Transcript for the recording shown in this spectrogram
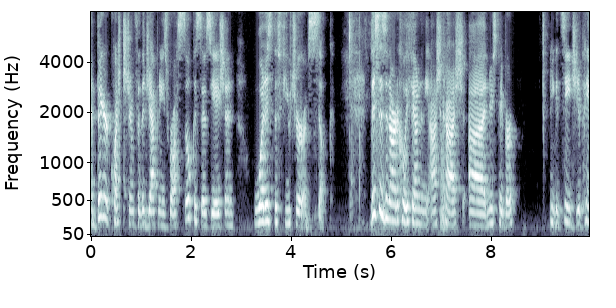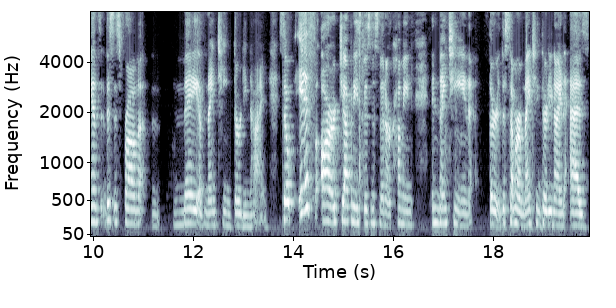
a bigger question for the Japanese Raw Silk Association what is the future of silk? This is an article we found in the Oshkosh uh, newspaper. You can see Japan's, this is from May of 1939. So if our Japanese businessmen are coming in 19, the summer of 1939 as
